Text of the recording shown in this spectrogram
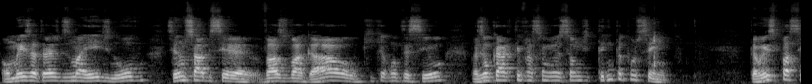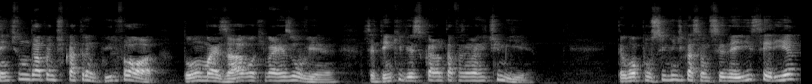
há um mês atrás eu desmaiei de novo. Você não sabe se é vaso vagal, o que, que aconteceu, mas é um cara que tem fração de de 30%. Então esse paciente não dá pra gente ficar tranquilo e falar, ó, toma mais água que vai resolver, né? Você tem que ver se o cara não está fazendo arritmia. Então uma possível indicação de CDI seria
